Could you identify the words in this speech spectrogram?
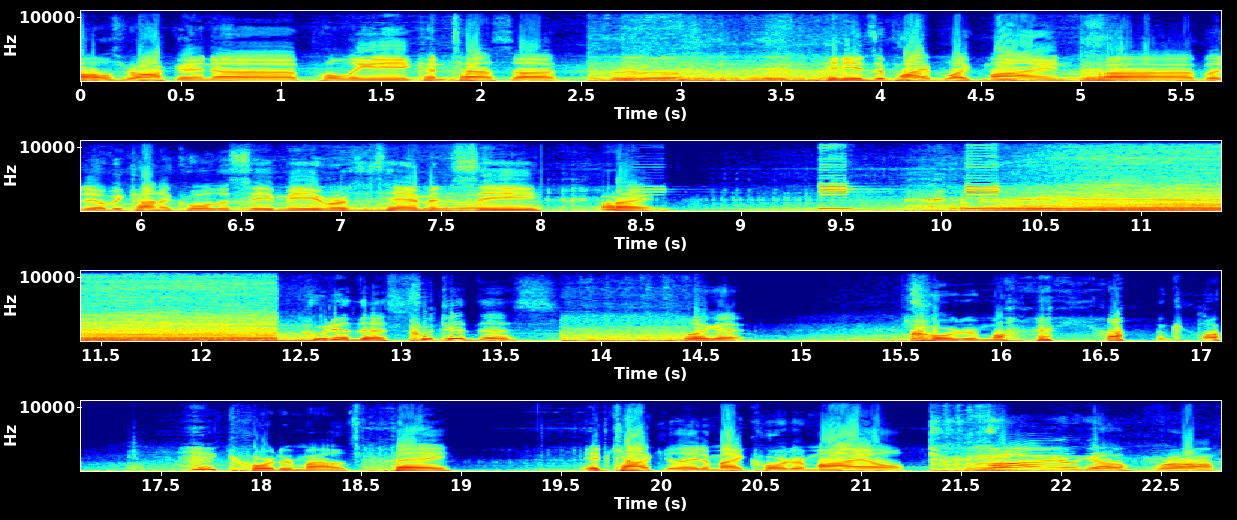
Paul's rocking a Polini Contessa. He needs a pipe like mine, uh, but it'll be kind of cool to see me versus him and see. All right. Who did this? Who did this? Look at quarter mile. quarter miles. Hey, it calculated my quarter mile. Oh, here we go. We're off.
